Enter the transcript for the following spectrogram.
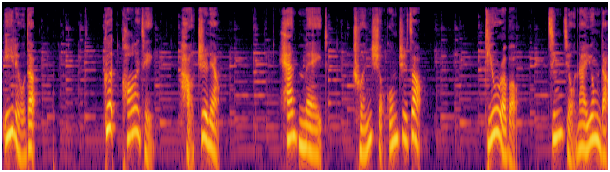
一流的；good quality，好质量；handmade，纯手工制造；durable，经久耐用的；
